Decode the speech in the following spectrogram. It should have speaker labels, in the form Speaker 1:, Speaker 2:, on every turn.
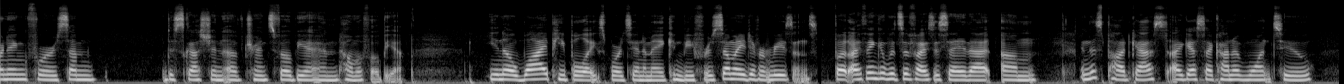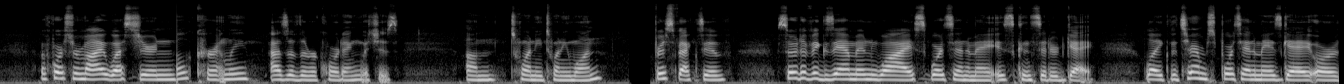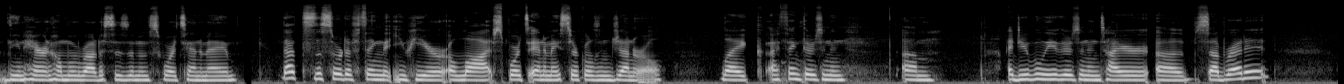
Speaker 1: For some discussion of transphobia and homophobia. You know, why people like sports anime can be for so many different reasons. But I think it would suffice to say that um, in this podcast, I guess I kind of want to, of course, for my Western, currently, as of the recording, which is um, 2021, perspective, sort of examine why sports anime is considered gay. Like the term sports anime is gay or the inherent homoeroticism of sports anime. That's the sort of thing that you hear a lot sports anime circles in general. Like I think there's an um, I do believe there's an entire uh, subreddit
